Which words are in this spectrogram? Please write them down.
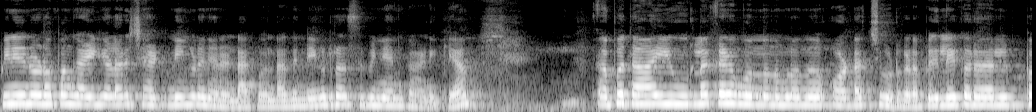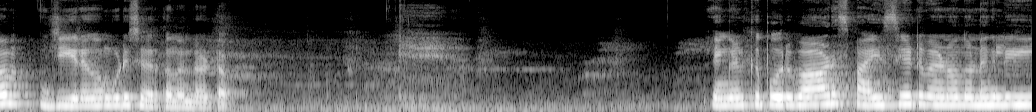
പിന്നെ ഇതിനോടൊപ്പം കഴിക്കാനുള്ള ഒരു ചട്നിയും കൂടെ ഞാൻ ഉണ്ടാക്കുന്നുണ്ട്. അതിന്റെയും കൂടെ റെസിപ്പി ഞാൻ കാണിക്കാം. അപ്പോൾ ഇതാ ഈ ഉരുളക്കിഴങ്ങ് ഒന്ന് നമ്മളൊന്ന് ഉടച്ചു കൊടുക്കണം. അപ്പോൾ ഇതിലേക്ക് ഒരല്പം ജീരകവും കൂടി ചേർക്കുന്നുണ്ട് കേട്ടോ. നിങ്ങൾക്കിപ്പോൾ ഒരുപാട് സ്പൈസി ആയിട്ട് വേണമെന്നുണ്ടെങ്കിൽ ഈ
